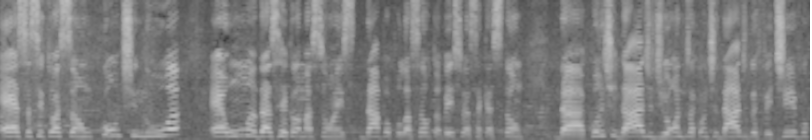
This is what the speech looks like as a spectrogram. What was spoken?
essa situação continua é uma das reclamações da população também sobre essa questão da quantidade de ônibus, a quantidade do efetivo.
